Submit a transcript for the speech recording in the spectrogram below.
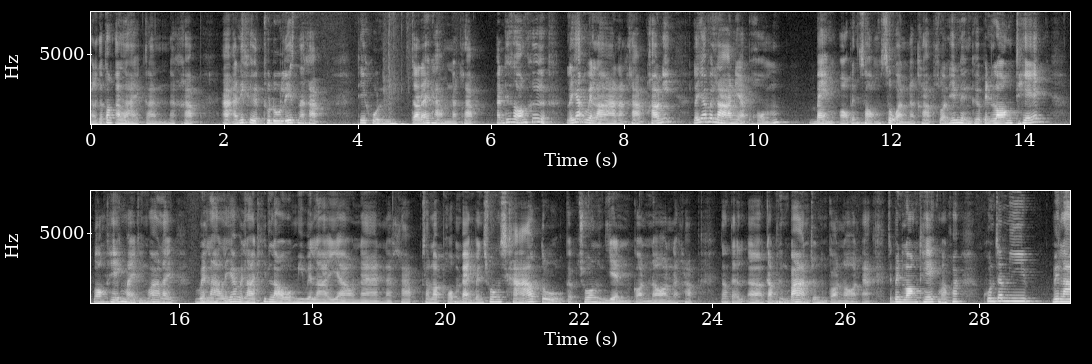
มันก็ต้องอะไรกันนะครับอะอันนี้คือ to do list นะครับ ที่คุณจะได้ทำนะครับ อันที่ 2 คือระยะเวลานะครับ คราวนี้ระยะเวลาเนี่ยผม แบ่งออกเป็น 2 ส่วนนะครับ ส่วนที่ 1 คือเป็น long take long take หมายถึงว่าอะไร เวลาระยะเวลาที่เรามีเวลายาวนานนะครับสำหรับผมแบ่งเป็นช่วงเช้าตรู่กับช่วงเย็นก่อนนอนนะครับ ตั้งแต่กลับถึงบ้านจนถึงก่อนนอนอะจะเป็น long take หมายความว่าคุณจะมีเวลา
